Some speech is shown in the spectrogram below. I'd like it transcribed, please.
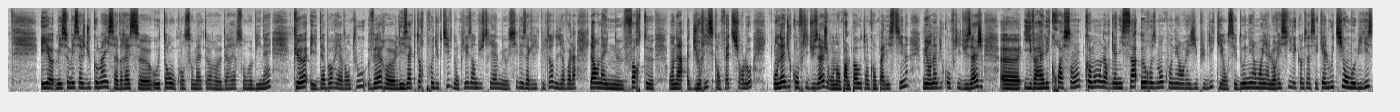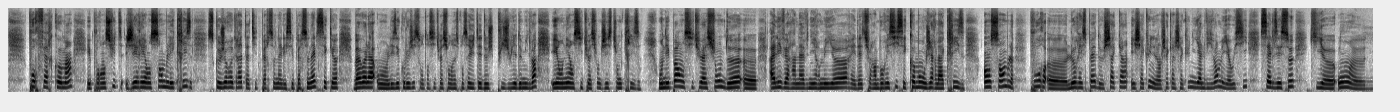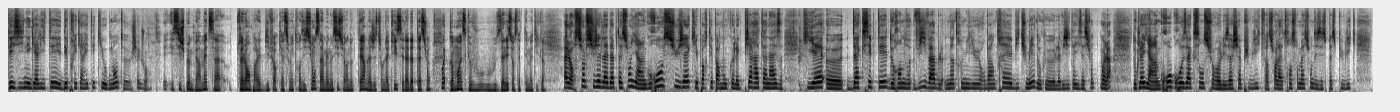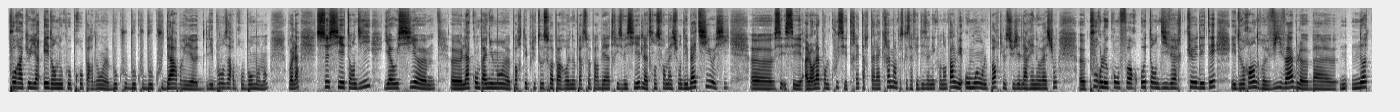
Euh, mais ce message du commun, il s'adresse euh, autant aux consommateurs euh, derrière son robinet que, et d'abord et avant tout, vers les acteurs productifs, donc les industriels, mais aussi les agriculteurs, de dire voilà, là on a une forte, on a du risque en fait sur l'eau, on a du conflit d'usage, on n'en parle pas autant qu'en Palestine, mais on a du conflit d'usage, il va aller croissant, comment on organise ça? Heureusement qu'on est en régie publique et on s'est donné un moyen. Le récit, il est comme ça, c'est quel outil on mobilise pour faire commun et pour ensuite gérer ensemble les crises. Ce que je regrette à titre personnel et c'est personnel, c'est que bah voilà, on, les écologistes sont en situation de responsabilité depuis juillet 2020 et on est en situation de gestion de crise. On n'est pas en situation de euh, aller vers un avenir meilleur et d'être sur un beau récit. C'est comment on gère la crise ensemble pour euh, le respect de chacun et chacune. Et dans le chacun chacune, il y a le vivant, mais il y a aussi celles et ceux qui euh, ont des inégalités et des précarités qui augmentent chaque jour. Et, et si je peux me permettre, ça, tout à l'heure on parlait de bifurcation et transition, ça amène aussi sur un autre terme, la gestion de la crise, c'est l'adaptation. Ouais. Comment est-ce que vous, vous allez sur cette thématique-là? Alors, sur le sujet de l'adaptation, il y a un gros sujet qui est porté par mon collègue Pierre Athanase, qui est euh, d'accepter de rendre vivable notre milieu urbain très bitumé, donc euh, la végétalisation. Voilà. Donc là, il y a un gros, gros accent sur euh, les achats publics, enfin sur la transformation des espaces publics pour accueillir, et dans nos copros, pardon, beaucoup, beaucoup, beaucoup d'arbres et euh, les bons arbres au bon moment. Voilà. Ceci étant dit, il y a aussi euh, l'accompagnement euh, porté plutôt soit par Renaud Père, soit par Béatrice Vessier, de la transformation des bâtis aussi. Euh, alors là, pour le coup, c'est très tarte à la crème, hein, parce que ça fait des années qu'on en parle, mais au moins on le porte, le sujet de la rénovation, euh, pour le confort autant d'hiver que d'été, et de rendre vivable euh, bah, notre,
